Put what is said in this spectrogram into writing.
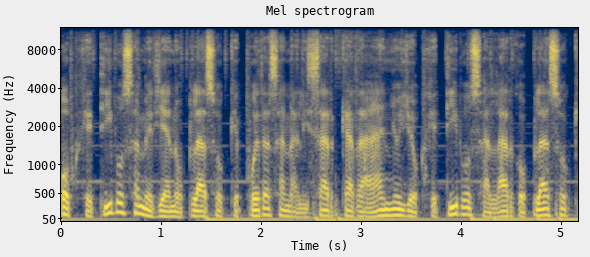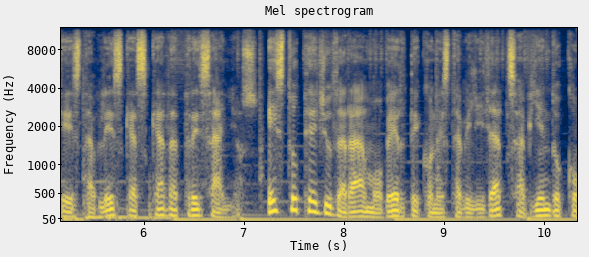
objetivos a mediano plazo que puedas analizar cada año y objetivos a largo plazo que establezcas cada tres años. Esto te ayudará a moverte con estabilidad sabiendo cómo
